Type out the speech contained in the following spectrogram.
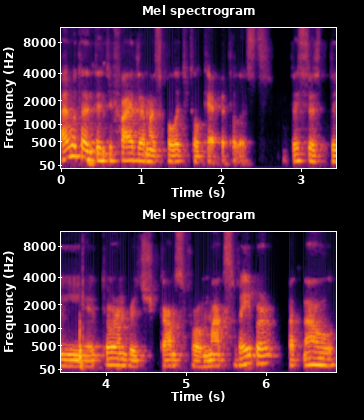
I would identify them as political capitalists. This is the uh, term which comes from Max Weber, but now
